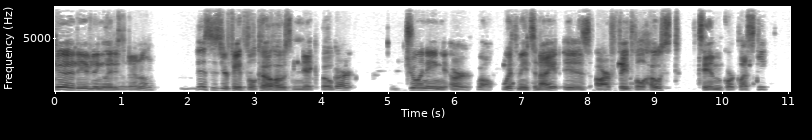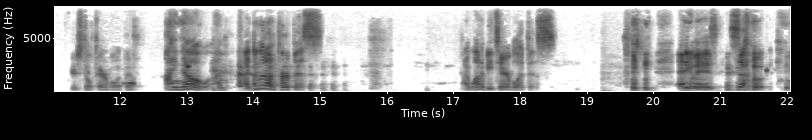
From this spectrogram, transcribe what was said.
Good evening, ladies and gentlemen. This is your faithful co-host Nick Bogart. Joining, or well, with me tonight is our faithful host Tim Korkleski. You're still terrible at this. I know. I'm. I do it on purpose. I want to be terrible at this. Anyways, so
